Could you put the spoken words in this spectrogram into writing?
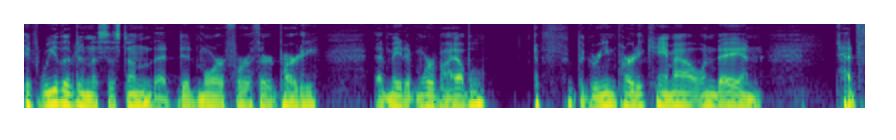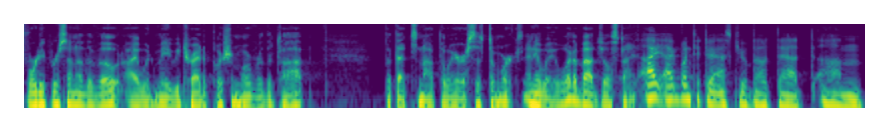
If we lived in a system that did more for a third party, that made it more viable, if the Green Party came out one day and had 40% of the vote, I would maybe try to push them over the top but that's not the way our system works. Anyway, what about Jill Stein? I, I wanted to ask you about that. Um,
